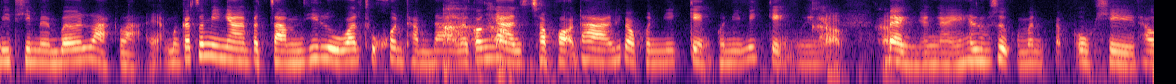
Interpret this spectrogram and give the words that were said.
มี team member หลากหลายอะมันก็จะมีงานประจำที่รู้ว่าทุกคนทำได้ แล้วก็งานเฉพาะทางที่แบบคนนี้เก่งคนนี้ไม่เก่งอะไรคเงี้รับยครับแบ่งยังไงให้รู้สึกว่ามันแบบโอเค เท่า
